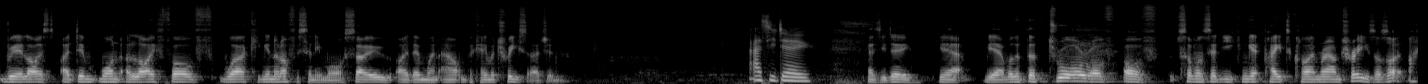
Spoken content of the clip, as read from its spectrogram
realised I didn't want a life of working in an office anymore. So I then went out and became a tree surgeon. As you do. As you do, yeah, yeah. Well, the, the, draw of of someone said you can get paid to climb around trees. I was like, I,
